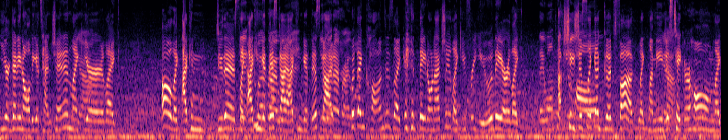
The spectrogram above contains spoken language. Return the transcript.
you're getting all the attention and like Yeah. you're like oh like I can do this. Like Get I can get this I guy. I can get this Do guy. whatever I but then want. cons is like they don't actually like you for you. They are like They won't uh, take you she's just like a good fuck. Like let me Yeah. just take her home. Like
